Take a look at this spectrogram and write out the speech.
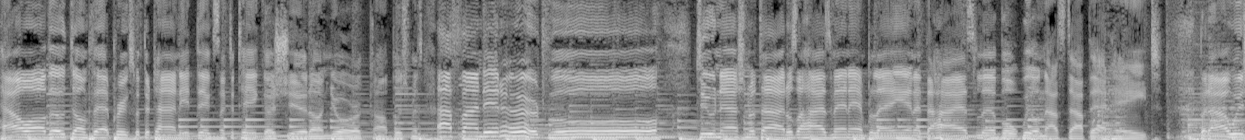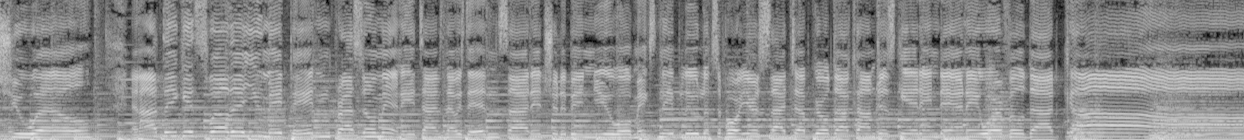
how all those dumb fat pricks with their tiny dicks like to take a shit on your accomplishments. I find it hurtful. Two national titles, a Heisman, and playing at the highest level will not stop that hate. But I wish you well, and I think it's swell that you made Peyton cry so many times. Now he's dead inside. It should have been you. Oh, makes me blue. Let's support your site, tubgirl.com. Just kidding, DannyWuerffel.com.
